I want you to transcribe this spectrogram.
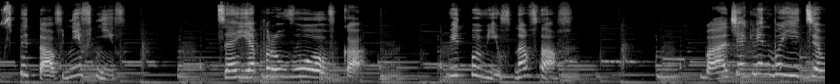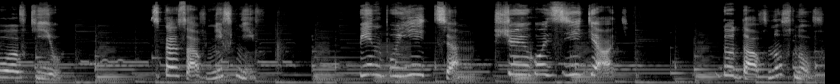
Спитав Ніф-Ніф. Це я про вовка, відповів Наф-Наф. Бач, як він боїться вовків, сказав Ніф-Ніф. Він боїться, що його з'їдять, додав Нуф-Нуф.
